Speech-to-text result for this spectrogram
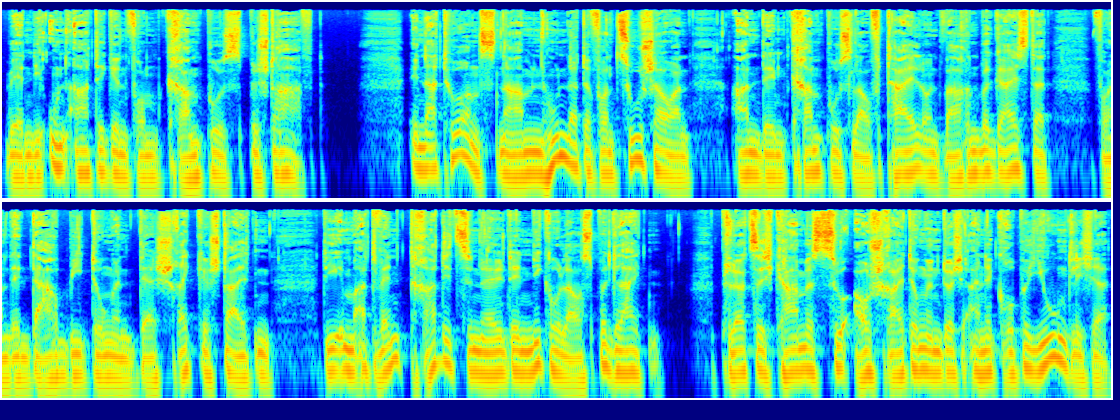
werden die Unartigen vom Krampus bestraft. In Naturns nahmen Hunderte von Zuschauern an dem Krampuslauf teil und waren begeistert von den Darbietungen der Schreckgestalten, die im Advent traditionell den Nikolaus begleiten. Plötzlich kam es zu Ausschreitungen durch eine Gruppe Jugendlicher.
